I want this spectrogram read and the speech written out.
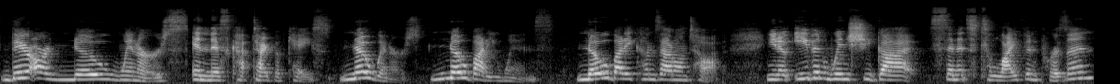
there are no winners in this type of case. No winners. Nobody wins. Nobody comes out on top. You know, even when she got sentenced to life in prison,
